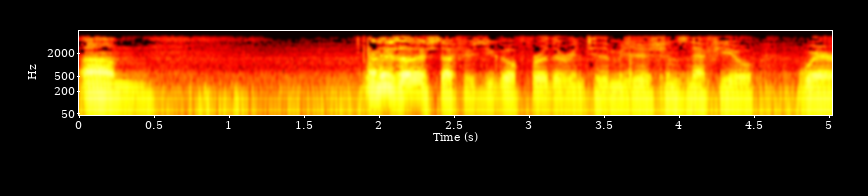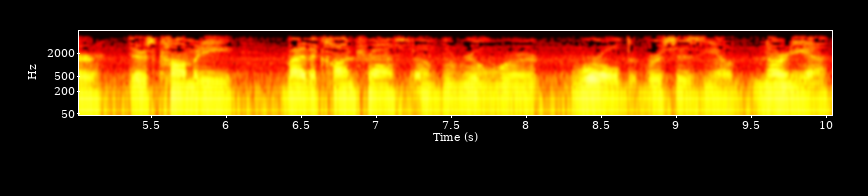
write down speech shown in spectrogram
um, and there's other stuff as you go further into the magician's nephew where there's comedy by the contrast of the real wor- world versus you know Narnia,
